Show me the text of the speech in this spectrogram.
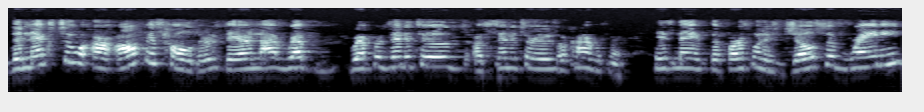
The next two are office holders. They are not rep, representatives or senators or congressmen. His name, the first one is Joseph Rainey,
